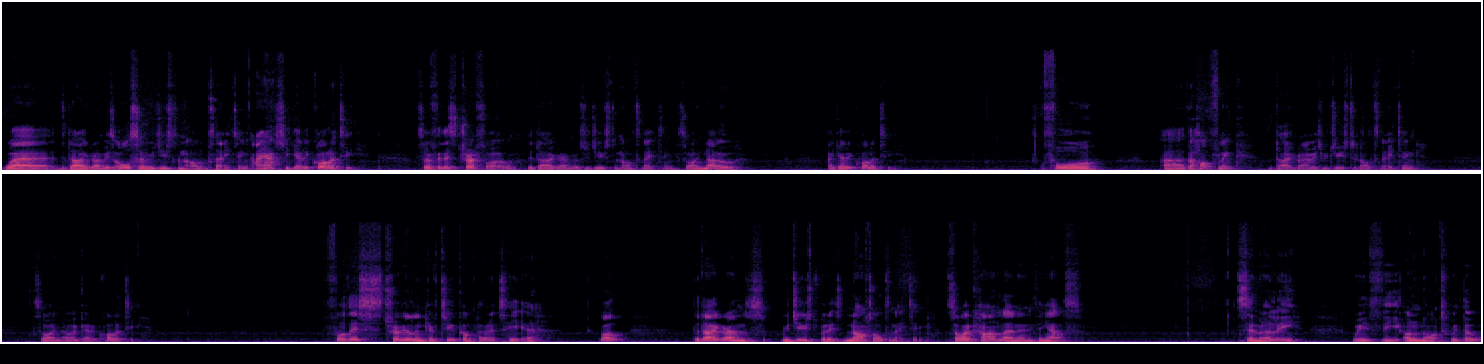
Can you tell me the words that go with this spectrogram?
where the diagram is also reduced and alternating, I actually get equality. So for this trefoil, the diagram was reduced and alternating, so I know I get equality. For uh, the Hopflink, the diagram is reduced and alternating, so I know I get equality. For this trivial link of two components here, well, the diagram's reduced, but it's not alternating, so I can't learn anything else. Similarly, with the unknot with the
